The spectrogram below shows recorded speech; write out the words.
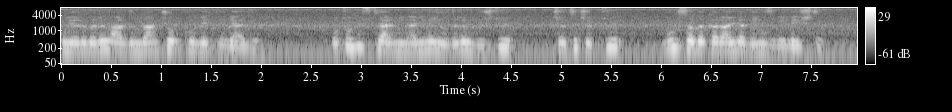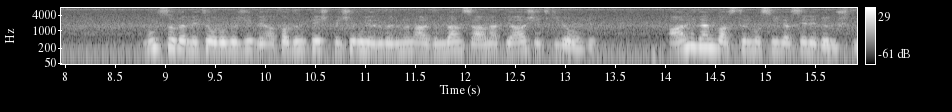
uyarıların ardından çok kuvvetli geldi. Otobüs terminaline yıldırım düştü, çatı çöktü, Bursa'da karayla deniz birleşti. Bursa'da meteoroloji ve AFAD'ın peş peşe uyarılarının ardından sağanak yağış etkili oldu. Aniden bastırmasıyla sele dönüştü.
